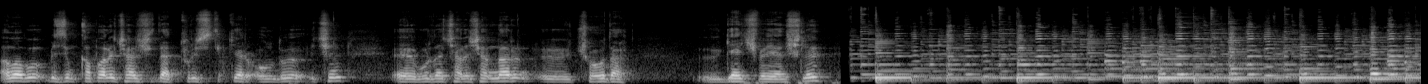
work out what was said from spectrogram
Ama bu bizim kapalı çarşıda turistik yer olduğu için e, burada çalışanların e, çoğu da e, genç ve yaşlı. Ee,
